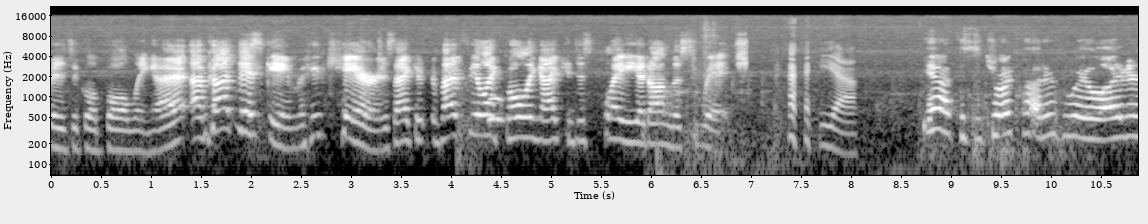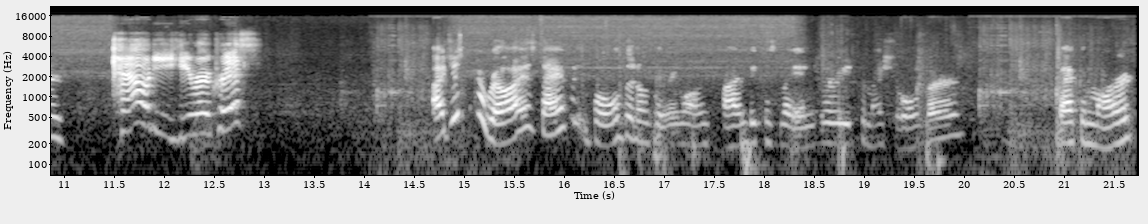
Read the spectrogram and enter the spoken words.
physical bowling. I I've got this game. Who cares? I could if I feel like bowling, I can just play it on the Switch. yeah. Yeah, because the joypad is way lighter. Howdy, Hero Chris. I just realized I haven't bowled in a very long time because my injury to my shoulder back in March,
